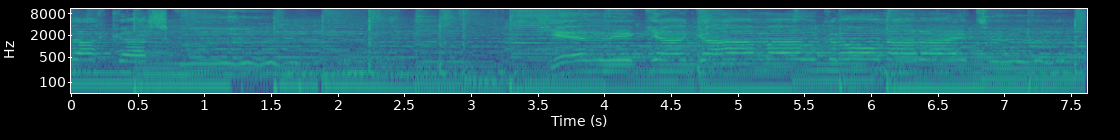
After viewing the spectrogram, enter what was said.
þakkar skuld. Hér liggja gamal gróna rætur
